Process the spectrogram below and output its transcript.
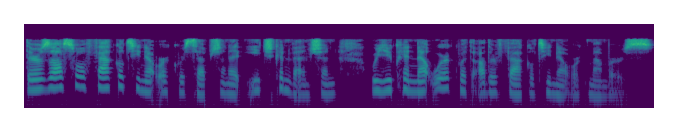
There is also a faculty network reception at each convention where you can network with other faculty network members.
